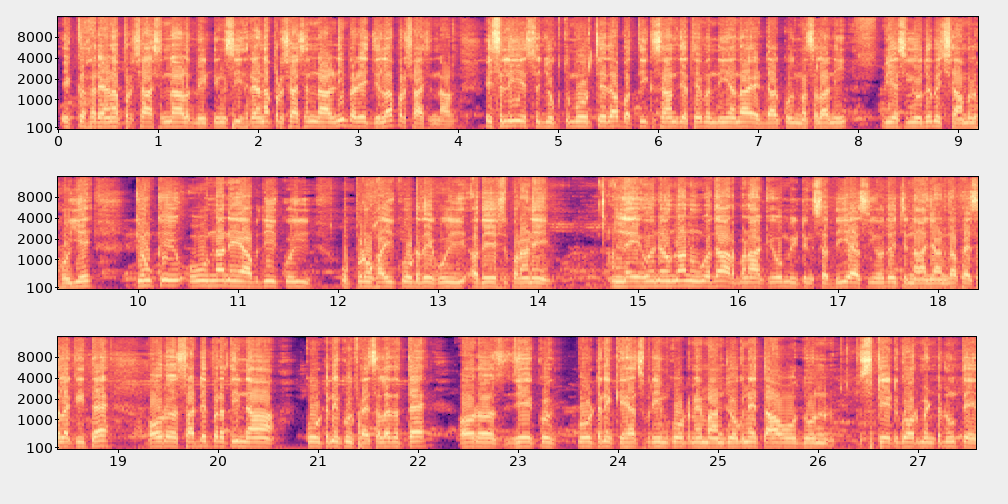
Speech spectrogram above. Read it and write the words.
ਇੱਕ ਹਰਿਆਣਾ ਪ੍ਰਸ਼ਾਸਨ ਨਾਲ ਮੀਟਿੰਗ ਸੀ। ਹਰਿਆਣਾ ਪ੍ਰਸ਼ਾਸਨ ਨਾਲ ਨਹੀਂ, ਪਰ ਇਹ ਜ਼ਿਲ੍ਹਾ ਪ੍ਰਸ਼ਾਸਨ ਨਾਲ। ਇਸ ਲਈ ਇਸ ਸੰਯੁਕਤ ਮੋਰਚੇ ਦਾ 32 ਕਿਸਾਨ ਜਥੇਬੰਦੀਆਂ ਦਾ ਐਡਾ ਕੋਈ ਮਸਲਾ ਨਹੀਂ ਵੀ ਅਸੀਂ ਉਹਦੇ ਵਿੱਚ ਸ਼ਾਮਲ ਹੋਈਏ, ਕਿਉਂਕਿ ਉਹ ਉਹਨਾਂ ਨੇ ਆਪਦੀ ਕੋਈ ਉੱਪਰੋਂ ਹਾਈ ਕੋਰਟ ਦੇ ਕੋਈ ਆਦੇਸ਼ ਪੁਰਾਣੇ ਲਏ ਹੋਏ ਨੇ, ਉਹਨਾਂ ਨੂੰ ਆਧਾਰ ਬਣਾ ਕੇ ਉਹ ਮੀਟਿੰਗ ਸੱਦੀ ਹੈ। ਅਸੀਂ ਉਹਦੇ ਵਿੱਚ ਨਾ ਜਾਣ ਦਾ ਫੈਸਲਾ ਕੀਤਾ ਔਰ ਸਾਡੇ ਪ੍ਰਤੀ ਨਾ ਕੋਰਟ ਨੇ ਕੋਈ ਫੈਸਲਾ ਦਿੱਤਾ ਹੈ ਔਰ ਜੇ ਕੋਈ ਕੋਰਟ ਨੇ ਕਿਹਾ ਸੁਪਰੀਮ ਕੋਰਟ ਨੇ ਮਾਨਯੋਗ ਨੇ ਤਾਂ ਉਹ ਦੋਨ ਸਟੇਟ ਗਵਰਨਮੈਂਟ ਨੂੰ ਤੇ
